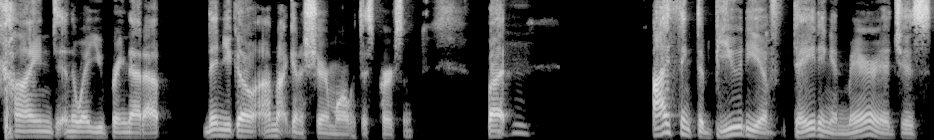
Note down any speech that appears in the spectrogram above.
kind in the way you bring that up, then you go, I'm not going to share more with this person. But mm-hmm. I think the beauty of dating and marriage is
